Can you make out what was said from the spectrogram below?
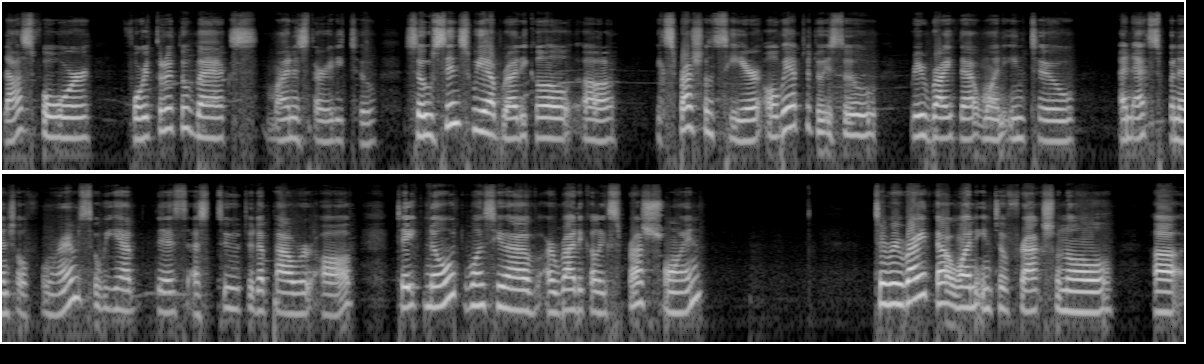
plus 4 fourth root of x minus 32. So since we have radical uh, expressions here, all we have to do is to rewrite that one into an exponential form. So we have this as 2 to the power of. Take note, once you have a radical expression, to rewrite that one into fractional uh,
